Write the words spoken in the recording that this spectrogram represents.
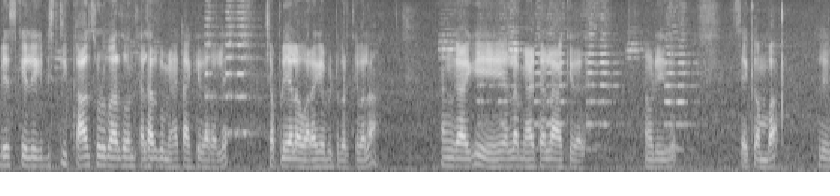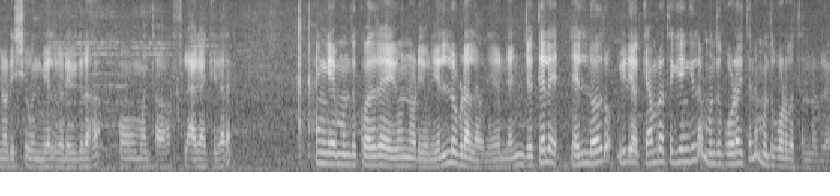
ಬೇಸಿಗೆಯಲ್ಲಿ ಬಿಸಿಲಿಗೆ ಕಾಲು ಸುಡಬಾರ್ದು ಅಂತ ಎಲ್ಲರಿಗೂ ಮ್ಯಾಟ್ ಹಾಕಿದ್ದಾರೆ ಅಲ್ಲಿ ಚಪ್ಪಲಿ ಎಲ್ಲ ಹೊರಗೆ ಬಿಟ್ಟು ಬರ್ತೀವಲ್ಲ? ಹಂಗಾಗಿ ಎಲ್ಲ ಮ್ಯಾಟ್ ಎಲ್ಲ ಹಾಕಿದ್ದಾರೆ. ನೋಡಿ ಇದು ಸೇಕಂಬ. ಇಲ್ಲಿ ನೋಡಿ ಶಿವನ ಮೇಲ್ಗಡೆ ವಿಗ್ರಹ. ಓಂ ಅಂತ ಫ್ಲ್ಯಾಗ್ ಹಾಕಿದ್ದಾರೆ. ಹಂಗೆ ಮುಂದಕ್ಕೆ ಹೋದರೆ ಇವ್ನು ನೋಡಿ ಇವನು ಎಲ್ಲೂ ಬಿಡಲ್ಲ ಅವನು ನನ್ನ ಜೊತೆಲೇ ಎಲ್ಲೋದ್ರು ವೀಡಿಯೋ ಕ್ಯಾಮ್ರಾ ತೆಗಿಯಂಗಿಲ್ಲ, ಮುಂದಕ್ಕೆ ಓಡೋಯ್ತಾನೆ, ಮುಂದಕ್ಕೆ ಓಡ್ಬತ್ತಾನೆ ನೋಡ್ರಿ.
